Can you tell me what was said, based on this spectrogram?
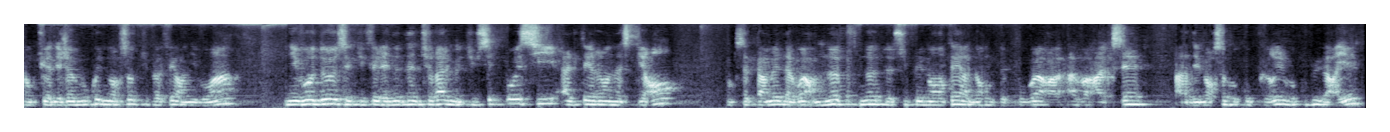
Donc, tu as déjà beaucoup de morceaux que tu peux faire en niveau 1. Niveau 2, c'est que tu fais les notes naturelles, mais tu sais aussi altérer en aspirant. Donc ça te permet d'avoir neuf notes supplémentaires, donc de pouvoir avoir accès à des morceaux beaucoup plus riches, beaucoup plus variés.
